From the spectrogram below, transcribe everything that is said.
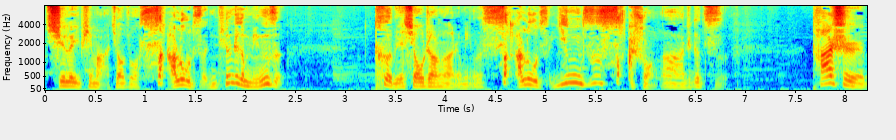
骑了一匹马，叫做飒路子。你听这个名字，特别嚣张啊！这名字飒路子，英姿飒爽啊！这个子，它是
